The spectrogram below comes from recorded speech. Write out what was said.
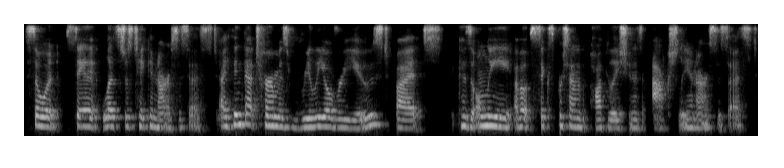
so it, say let's just take a narcissist. I think that term is really overused, but because only about 6% of the population is actually a narcissist.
